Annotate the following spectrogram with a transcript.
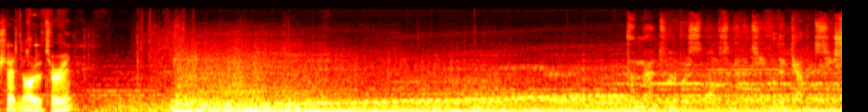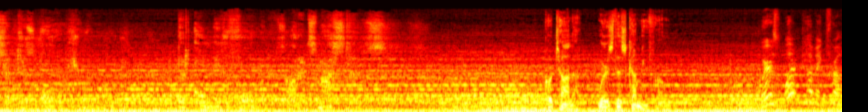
Wish I had an auto turret. The mantle of responsibility for the galaxy shelters all human. But only the Forerunners are its masters. Cortana, where's this coming from? Where's what coming from?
